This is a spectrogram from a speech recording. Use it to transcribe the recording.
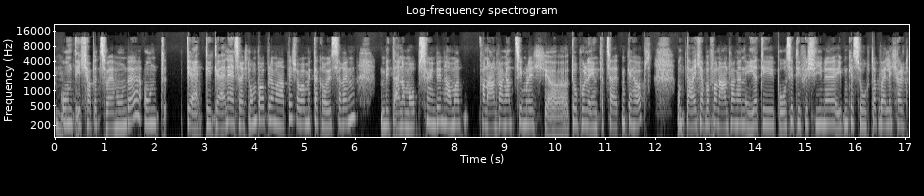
mhm. und ich habe zwei Hunde und die, die kleine ist recht unproblematisch, aber mit der größeren, mit einer Mopshündin haben wir von Anfang an ziemlich äh, turbulente Zeiten gehabt. Und da ich aber von Anfang an eher die positive Schiene eben gesucht habe, weil ich halt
